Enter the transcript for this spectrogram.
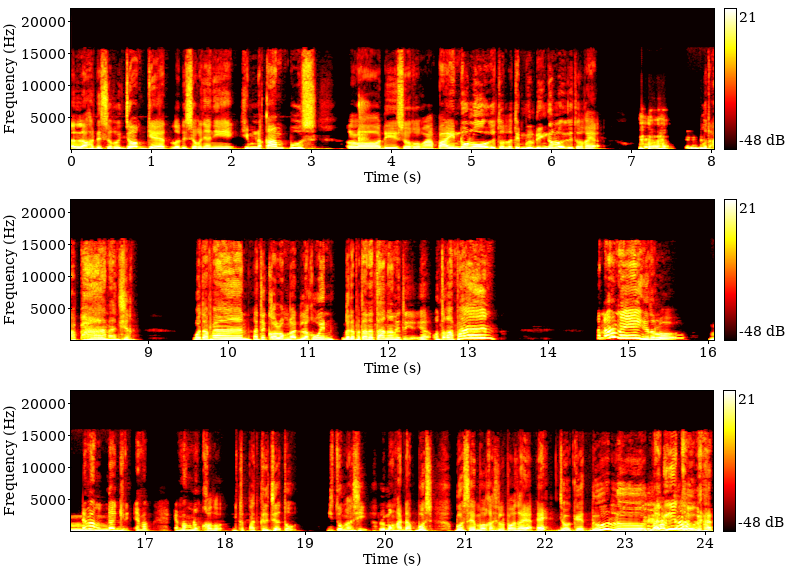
lo disuruh joget, lo disuruh nyanyi himne kampus, lo disuruh ngapain dulu gitu, lo team building dulu gitu kayak buat apaan anjir? Buat apaan? Nanti kalau nggak dilakuin nggak dapat tanda tangan itu ya untuk apaan? Kan aneh gitu loh. Emang Hmm. nggak gini, emang emang lu kalau di tempat kerja tuh gitu nggak sih? Lu menghadap bos, bos saya mau kasih laporan saya, eh joget dulu, nggak gitu kan?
